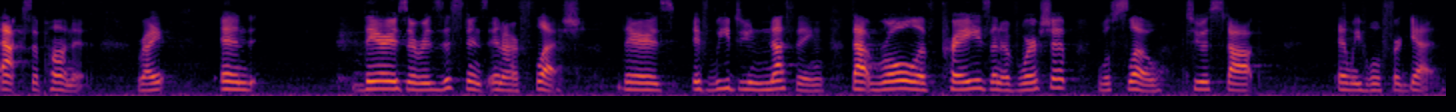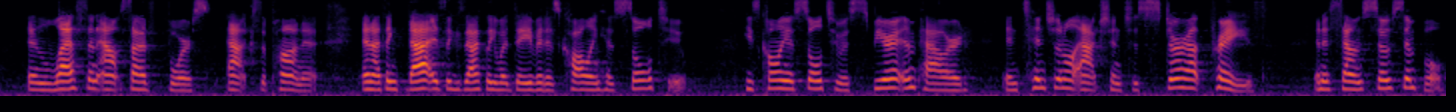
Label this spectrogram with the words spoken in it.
acts upon it, right? And there is a resistance in our flesh. There's, if we do nothing, that roll of praise and of worship will slow to a stop and we will forget unless an outside force acts upon it. And I think that is exactly what David is calling his soul to. He's calling his soul to a spirit empowered, intentional action to stir up praise. And it sounds so simple,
